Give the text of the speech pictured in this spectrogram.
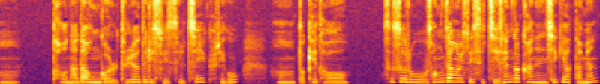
어, 더 나다운 걸 들려드릴 수 있을지 그리고 어, 어떻게 더 스스로 성장할 수 있을지 생각하는 시기였다면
